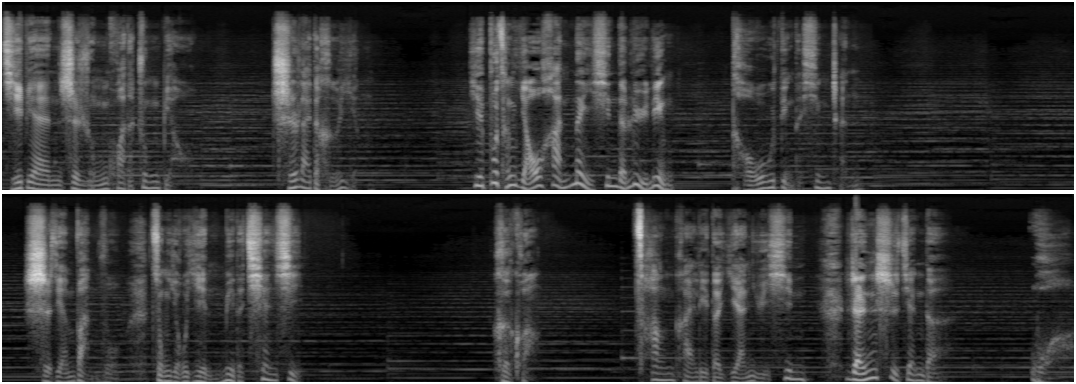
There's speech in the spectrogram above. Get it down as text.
即便是融化的钟表。迟来的合影，也不曾摇撼内心的律令，头顶的星辰。世间万物总有隐秘的牵系，何况沧海里的言与心，人世间的我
